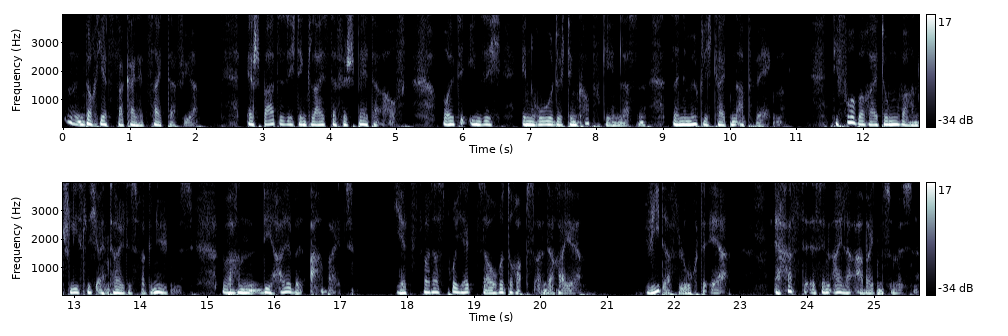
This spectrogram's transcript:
Doch jetzt war keine Zeit dafür. Er sparte sich den Kleister für später auf, wollte ihn sich in Ruhe durch den Kopf gehen lassen, seine Möglichkeiten abwägen. Die Vorbereitungen waren schließlich ein Teil des Vergnügens, waren die halbe Arbeit. Jetzt war das Projekt saure Drops an der Reihe. Wieder fluchte er. Er hasste es, in Eile arbeiten zu müssen.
